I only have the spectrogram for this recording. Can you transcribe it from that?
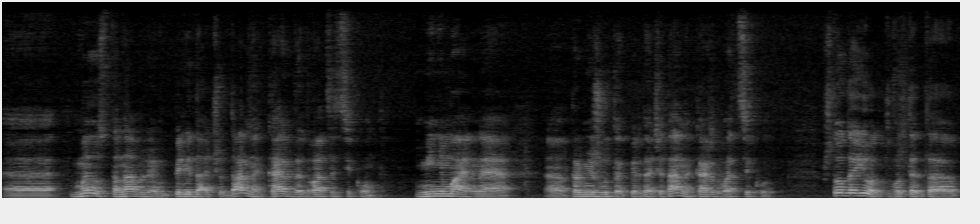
Мы устанавливаем передачу данных каждые 20 секунд. Минимальная Э, промежуток передачи данных каждые 20 секунд. Что дает вот это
